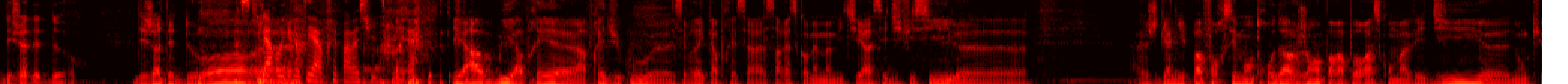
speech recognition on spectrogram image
Déjà d'être dehors. Déjà d'être dehors. Ce qu'il a euh, regretté après par la suite. mais, euh, Et ah, oui, après, euh, après du coup, c'est vrai qu'après, ça, ça reste quand même un métier assez difficile. je gagnais pas forcément trop d'argent par rapport à ce qu'on m'avait dit, donc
